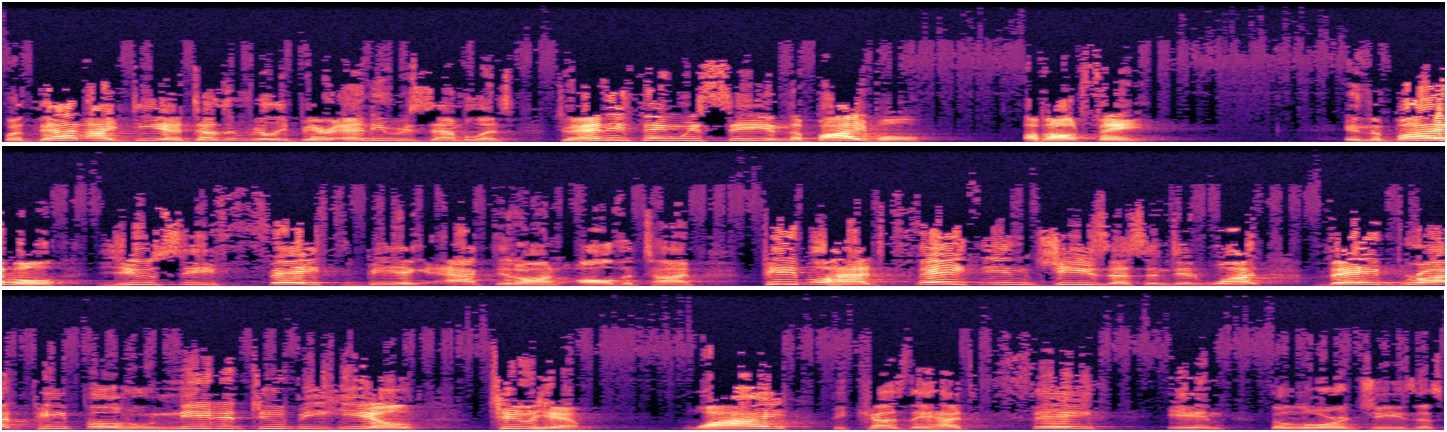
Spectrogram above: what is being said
But that idea doesn't really bear any resemblance to anything we see in the Bible about faith. In the Bible, you see faith being acted on all the time. People had faith in Jesus and did what? They brought people who needed to be healed to him. Why? Because they had faith in the Lord Jesus.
